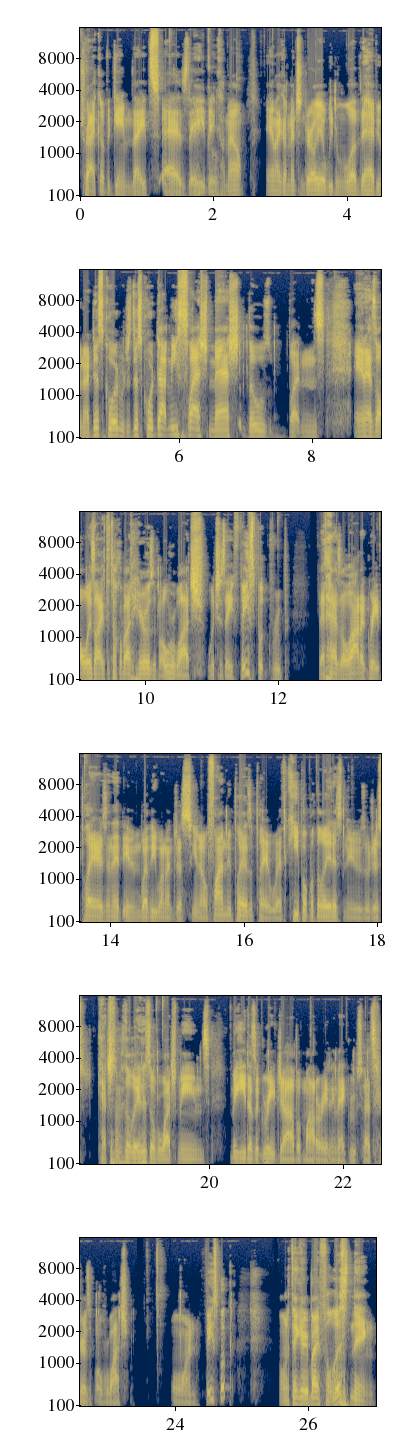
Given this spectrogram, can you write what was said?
track of the game nights as they, Very they come out. And like I mentioned earlier, we'd love to have you in our Discord, which is discord.me slash mash those buttons. And as always, I like to talk about Heroes of Overwatch, which is a Facebook group that has a lot of great players in it. And whether you want to just, you know, find new players to play with, keep up with the latest news, or just catch some of the latest Overwatch memes, Miggy does a great job of moderating that group. So that's Heroes of Overwatch on Facebook. I want to thank everybody for listening.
